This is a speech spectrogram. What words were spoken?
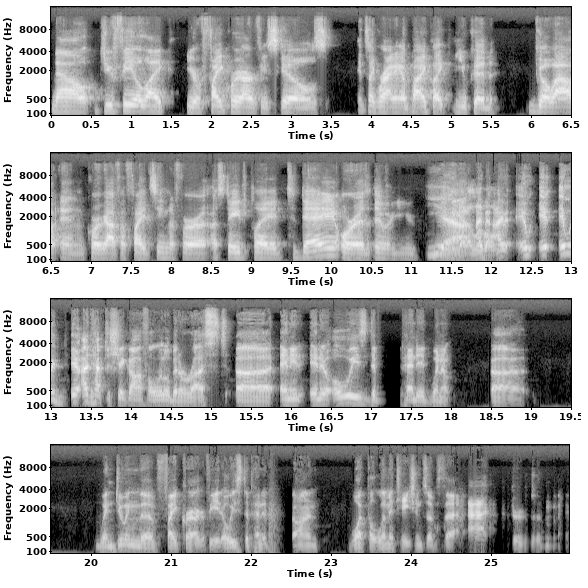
Now do you feel like your fight choreography skills it's like riding a bike. Like you could go out and choreograph a fight scene for a, a stage play today, or is it you? Yeah, little... I, I, it, it, it, would. It, I'd have to shake off a little bit of rust, uh, and it and it always depended when it, uh, when doing the fight choreography. It always depended on what the limitations of the actors in the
